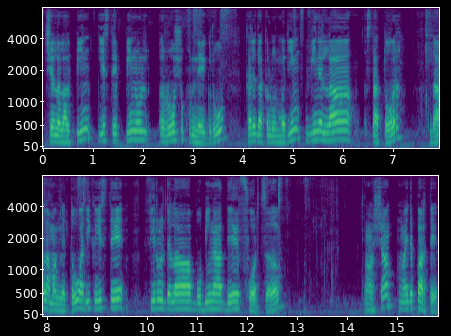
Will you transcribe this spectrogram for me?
Celălalt pin este pinul roșu cu negru, care dacă îl urmărim vine la stator, da, la magnetou, adică este firul de la bobina de forță. Așa, mai departe,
